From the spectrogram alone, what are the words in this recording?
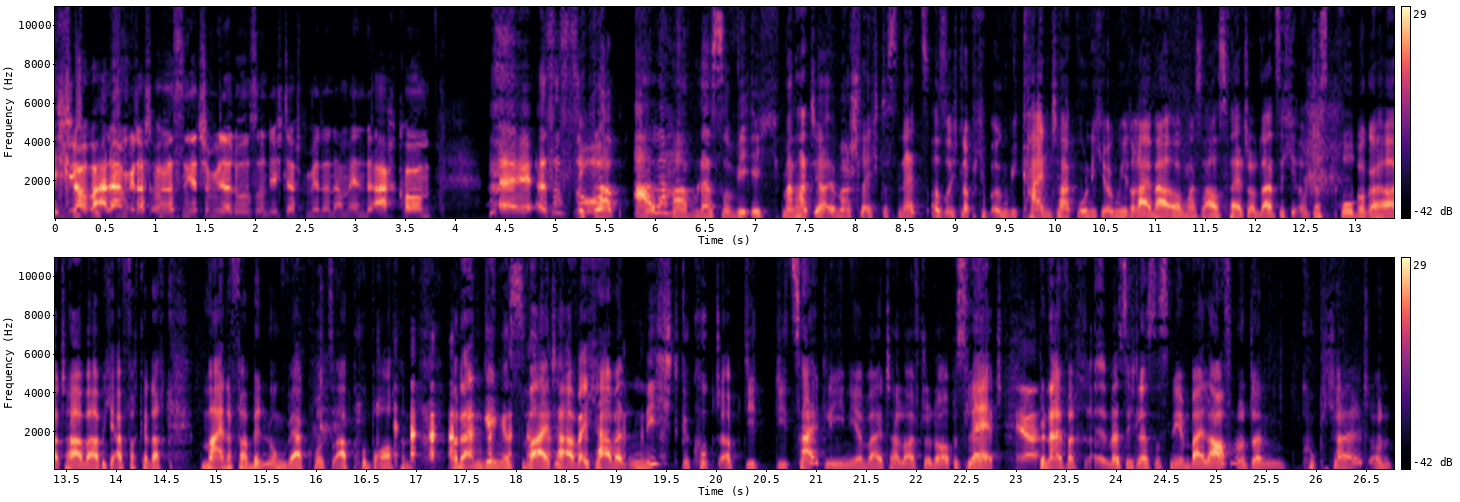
ich glaube, alle haben gedacht, oh, was ist denn jetzt schon wieder los? Und ich dachte mir dann am Ende, ach komm, ey, es ist so. Ich glaube, alle haben das so wie ich. Man hat ja immer schlechtes Netz. Also ich glaube, ich habe irgendwie keinen Tag, wo nicht irgendwie dreimal irgendwas ausfällt. Und als ich das Probe gehört habe, habe ich einfach gedacht, meine Verbindung wäre kurz abgebrochen. Und dann ging es weiter. Aber ich habe nicht geguckt, ob die, die Zeitlinie weiterläuft oder ob es lädt. Ja. Bin einfach, weiß ich, lasse es nebenbei laufen und dann gucke ich halt. Und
